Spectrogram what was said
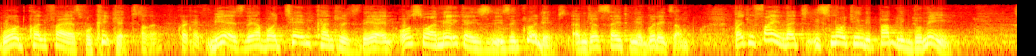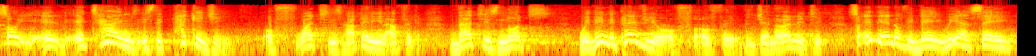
world qualifiers for cricket. Okay, cricket. Yes, there are about 10 countries there, and also America is, is included. I'm just citing a good example. But you find that it's not in the public domain. So uh, at times, it's the packaging of what is happening in Africa that is not within the purview of, of the, the generality. So at the end of the day, we are saying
